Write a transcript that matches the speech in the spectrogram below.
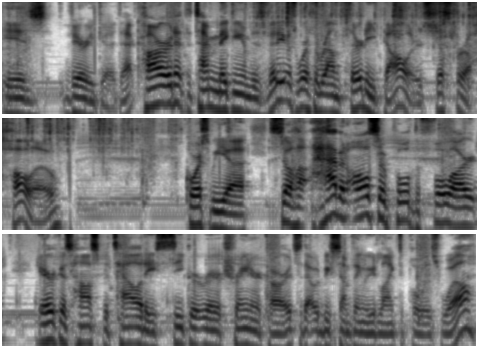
is very good. That card at the time of making of this video is worth around $30 just for a holo. Of course, we uh, still ha haven't also pulled the full art Erika's Hospitality secret rare trainer card, so that would be something we'd like to pull as well.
